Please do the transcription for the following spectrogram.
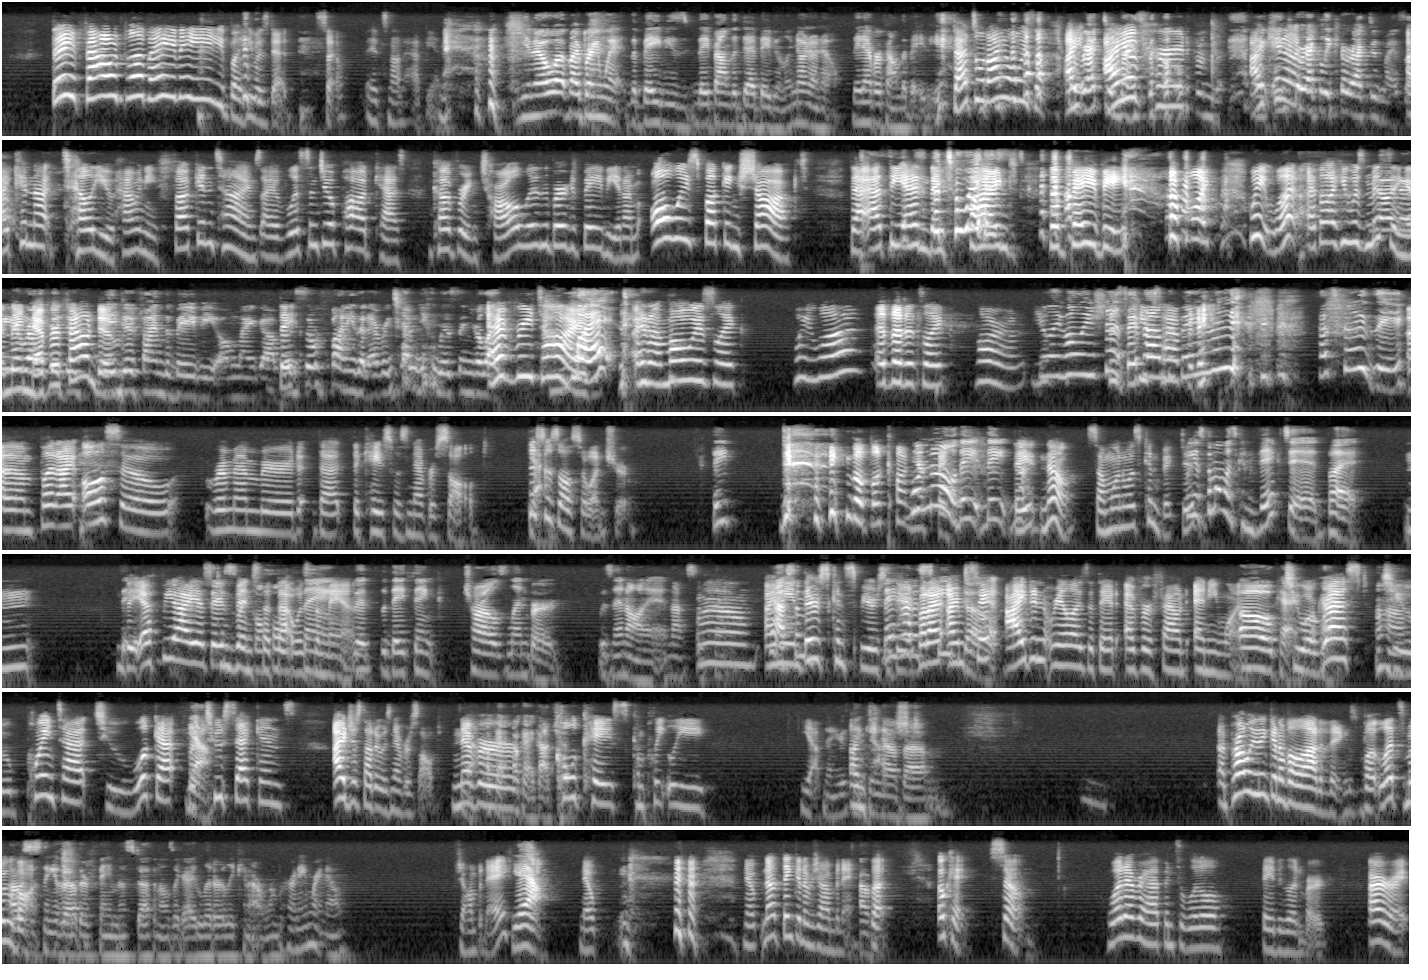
They found the baby! But he was dead, so it's not a happy ending. You know what? My brain went. The babies. They found the dead baby. I'm like, no, no, no. They never found the baby. That's what I always thought. I, I have heard from the- I I cannot- incorrectly corrected myself. I cannot tell you how many fucking times I have listened to a podcast covering Charles Lindbergh's baby, and I'm always fucking shocked that at the end they twist. find the baby. I'm like, wait, what? I thought he was missing, no, and they right, never did- found him. They did find the baby. Oh my god. They- it's so funny that every time you listen, you're like, Every time. what? And I'm always like, wait, what? And then it's like, Laura, You're like, holy shit, they found happening. the baby. That's crazy. Um, but I also remembered that the case was never solved. This Yeah. was also untrue. They the look on well, your no, face. they they They no, someone was convicted. no, yeah, someone was convicted, but Mm, the FBI is convinced like that that was the man. that, they think Charles Lindbergh was in on it, and that's the thing. I Yeah, mean, some- there's conspiracy theory, but I, I'm saying. I didn't realize that they had ever found anyone Oh, okay. to okay. arrest, Uh-huh. to point at, to look at for Yeah. two seconds. I just thought it was never solved. Yeah, Never Okay, okay, gotcha. cold case, completely. Yeah, No, you're thinking untouched. of um. I'm probably thinking of a lot of things, but let's move on. I was on. just thinking of the other famous stuff, and I was like, I literally cannot remember her name right now. JonBenét? Yeah. Nope. nope, not thinking of JonBenét. Okay. But okay, so whatever happened to little baby Lindbergh? All right.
